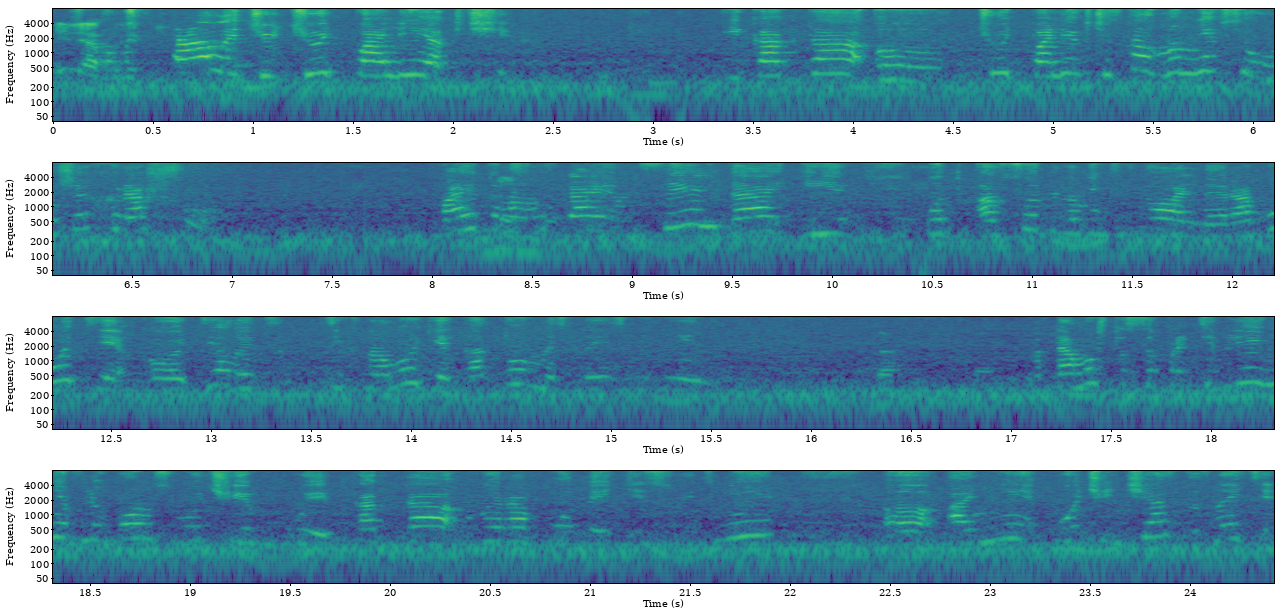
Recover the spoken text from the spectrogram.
Или облегчизм. Стало чуть-чуть полегче. И когда э, чуть полегче стало, но мне все уже хорошо Поэтому мы ставим цель, да, и вот особенно в индивидуальной работе э, делается технология готовность на изменения. Да, Потому что сопротивление в любом случае будет. Когда вы работаете с людьми, э, они очень часто, знаете,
